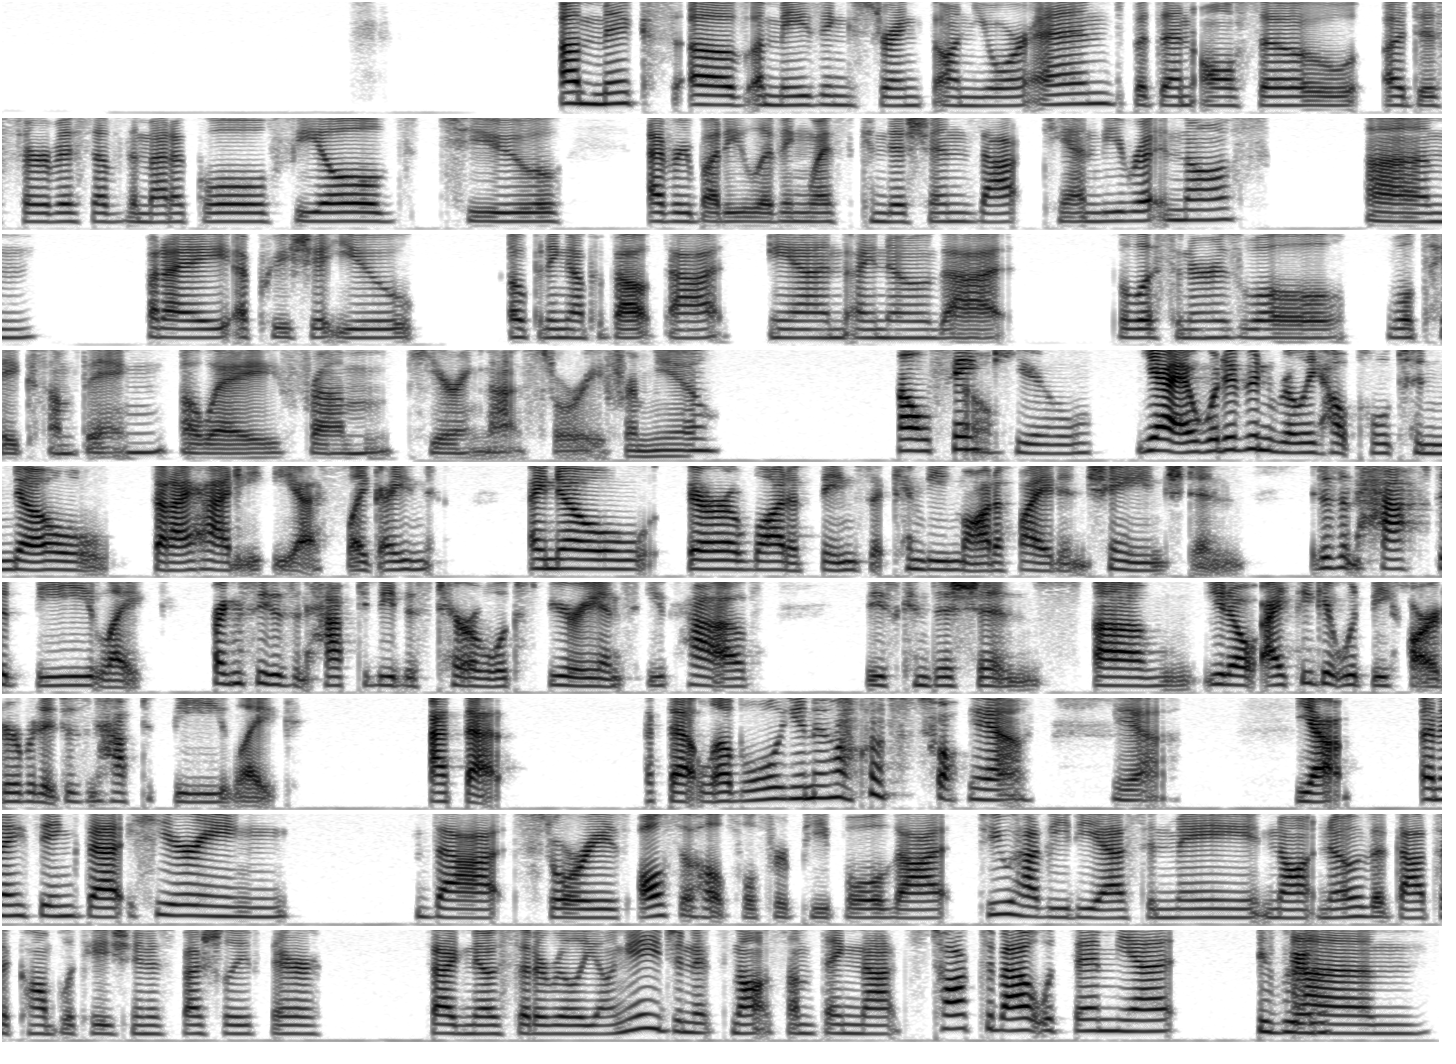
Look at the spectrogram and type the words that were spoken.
a mix of amazing strength on your end, but then also a disservice of the medical field to everybody living with conditions that can be written off. Um, but I appreciate you opening up about that, and I know that the listeners will will take something away from hearing that story from you. Oh, thank so. you. Yeah, it would have been really helpful to know that I had EDS. Like I I know there are a lot of things that can be modified and changed and it doesn't have to be like pregnancy doesn't have to be this terrible experience you have these conditions. Um, you know, I think it would be harder, but it doesn't have to be like at that at that level, you know? so yeah. Yeah. Yeah. And I think that hearing that story is also helpful for people that do have EDS and may not know that that's a complication, especially if they're diagnosed at a really young age and it's not something that's talked about with them yet. Mm-hmm. Um,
